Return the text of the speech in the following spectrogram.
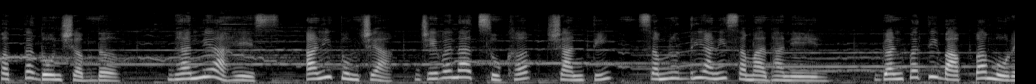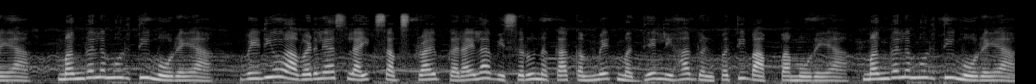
फक्त दोन शब्द. धन्य आहेस. आणि तुमच्या जीवनात सुख शांती समृद्धी आणि समाधान येईल. गणपती बाप्पा मोरया मंगलमूर्ती मोरया. व्हिडिओ आवडल्यास लाईक सबस्क्राईब करायला विसरू नका. कमेंटमध्ये लिहा गणपती बाप्पा मोरया मंगलमूर्ती मोरया.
